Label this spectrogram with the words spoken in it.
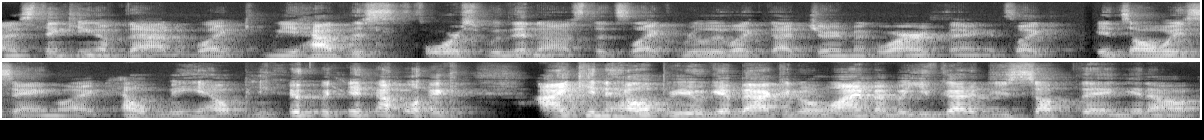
I was thinking of that, of like we have this force within us that's like really like that Jerry Maguire thing. It's like it's always saying like, "Help me, help you," you know, like I can help you get back into alignment, but you've got to do something. You know,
